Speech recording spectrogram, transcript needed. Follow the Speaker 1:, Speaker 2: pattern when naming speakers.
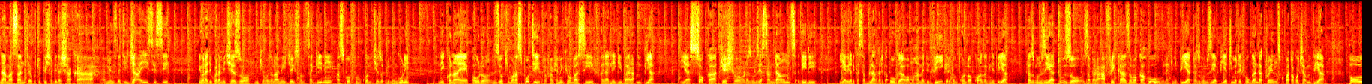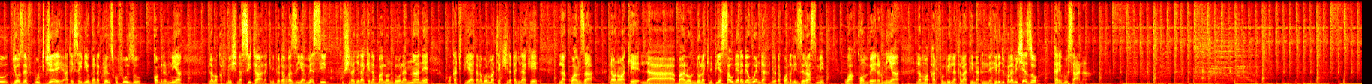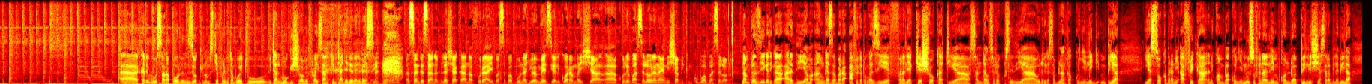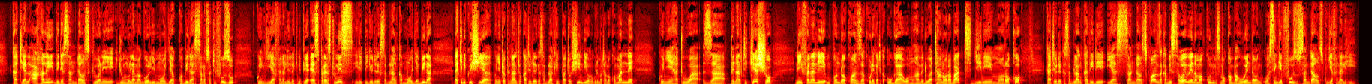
Speaker 1: nam asante kutupisha. Bila shaka minzletijai sisi ni wanajukwa la michezo nikiongozwa nami jason sagini askofu mkuu wa michezo ulimwenguni. Niko naye paulo nzioki mwanaspoti. Tuafahamisha mingi basi fainali ligi bara mpya ya soka kesho. Anazungumzia sundowns dhidi ya Wydad Casablanca katika uga wa Mohamed V katika mkondo wa kwanza, lakini pia tutazungumzia tuzo za bara Afrika za mwaka huu, lakini pia tutazungumzia pia timu ya taifa Uganda Cranes kupata kocha mpya. Paul Joseph Putje ataisaidia Uganda Cranes kufuzu kombe la dunia la mwaka 2026 lakini pia tutaangazia messi kushinda taji lake la Ballon d'Or la nane wakati pia tanabormati akishinda taji lake la kwanza la wanawake la Ballon d'Or. Lakini pia saudi arabia huenda ndio watakuwa waandalizi rasmi wa kombe la dunia la mwaka 2034 hili jukwaa la michezo karibu sana Uh, karibu sana paul nzioki unamsikia fundi mitambo wetu vital mugisho amefurahi sana kimtaja lionel messi.
Speaker 2: Asante sana bila shaka anafurahi kwa sababu unajua messi alikuwa na maisha uh, kule barcelona na ni shabiki mkubwa wa barcelona.
Speaker 1: Nam tuanzie katika ardhi ama anga za bara afrika tuangazie fainali ya kesho kati ya sundowns afrika kusini dhidi ya wydad casablanca kwenye ligi mpya ya soka barani afrika na ni kwamba kwenye nusu fainali mkondo wa pili shia sara bilabila kati ya al ahli dhidi ya sundowns ikiwa ni jumla magoli moja kwa bila sana wakifuzu kuingia fainali hiyo. Lakini pia esperance tunis ilipiga udel kasablanka moja bila lakini kuishia kwenye toa penalti wakati udel kasablanka ipata ushindi wa magoli matano kwa manne kwenye hatua za penalti kesho ni fainali mkondo wa kwanza kule katika uga wa muhamed wa tano rabat jini morocco kati ya Wydad kasablanka dhidi ya sundowns. Kwanza kabisa wewe na makundi mesema kwamba huenda wasingefuzu sundowns kuingia fainali hii?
